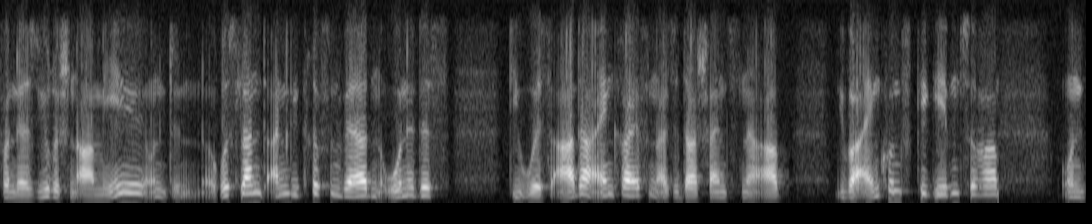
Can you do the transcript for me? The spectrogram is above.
von der syrischen Armee und in Russland angegriffen werden, ohne dass die USA da eingreifen. Also da scheint es eine Art Übereinkunft gegeben zu haben und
